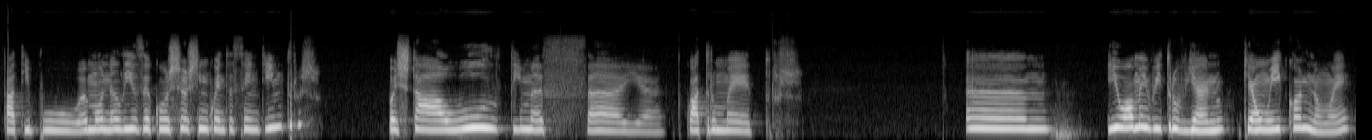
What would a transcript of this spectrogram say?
Está tipo a Mona Lisa com os seus 50 centímetros. Depois está a Última Ceia, 4 metros. E o Homem Vitruviano, que é um ícone, não é?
